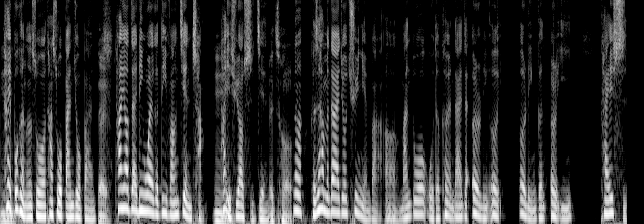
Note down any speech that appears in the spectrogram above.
嗯。他也不可能说他说搬就搬，对，他要在另外一个地方建厂，他也嗯需要时间。没错，那可是他们大概就去年吧，呃，蛮多我的客人大概在二零二二零跟二一开始，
